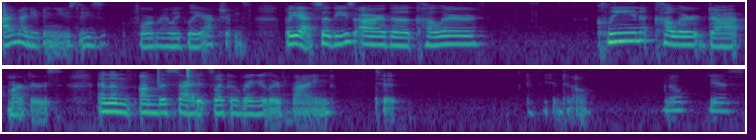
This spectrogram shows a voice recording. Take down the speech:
I might even use these for my weekly actions. But yeah, so these are the color clean color dot markers. And then on this side, it's like a regular fine tip, if you can tell. Nope, yes.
